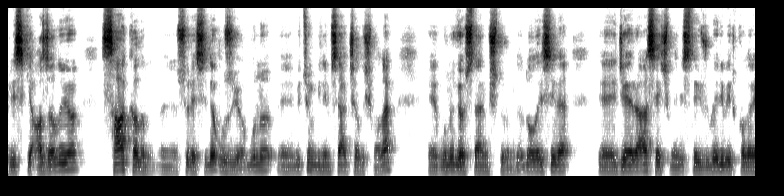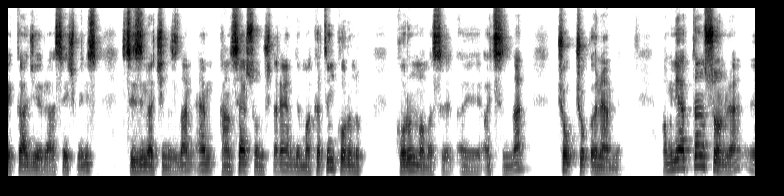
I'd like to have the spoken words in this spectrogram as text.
riski azalıyor. Sağ kalım e, süresi de uzuyor. Bunu e, bütün bilimsel çalışmalar bunu göstermiş durumda. Dolayısıyla cerrahı seçmeniz, tecrübeli bir kolorektal cerrahı seçmeniz sizin açınızdan hem kanser sonuçları hem de makatın korunup korunmaması açısından çok çok önemli. Ameliyattan sonra e,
